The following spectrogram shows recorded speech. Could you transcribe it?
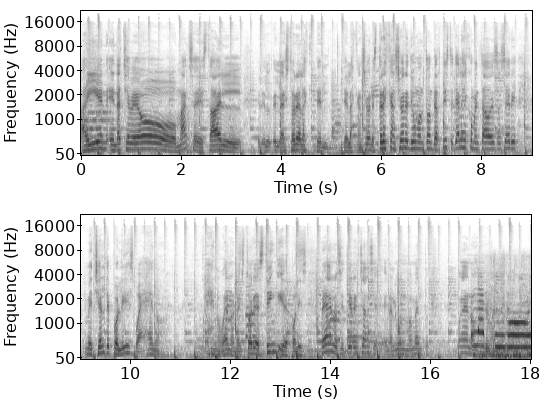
Ahí en, en HBO Max está el- la historia de las, de las canciones. Tres canciones de un montón de artistas. Ya les he comentado de esa serie. Michelle de Police, bueno. Bueno, bueno, la historia de Sting y de Police. Véanlo si tienen chance en algún momento. Bueno. Hola tribu,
